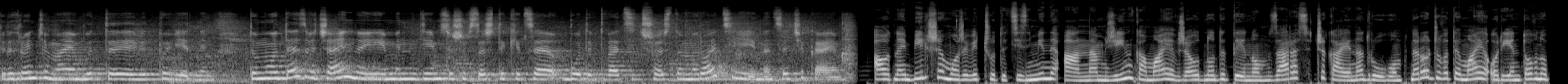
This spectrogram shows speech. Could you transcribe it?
підґрунтя має бути відповідним. Тому те, звичайно, і ми надіємося, що все ж таки це буде в 26-му році, і на це чекаємо. А от найбільше може відчути ці зміни Анна. Жінка має вже одну дитину. Зараз чекає на другу. Народжувати має орієнтовно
